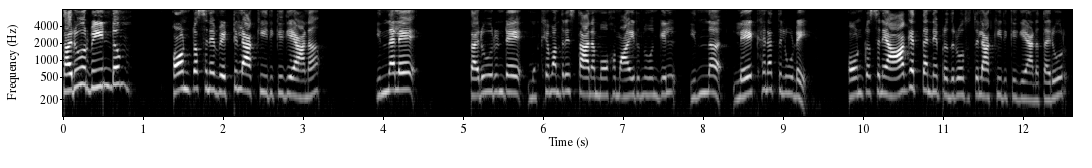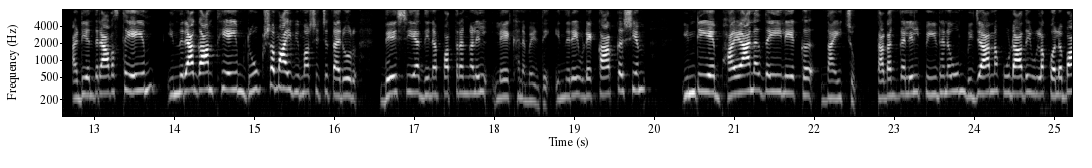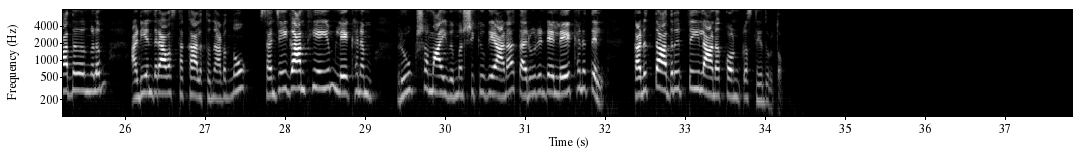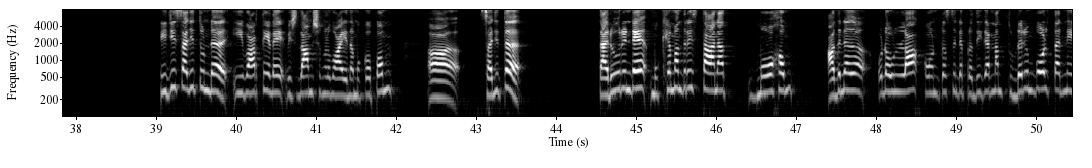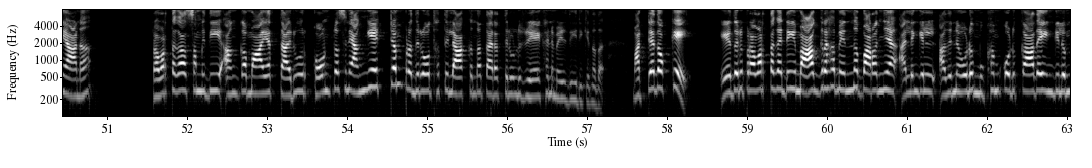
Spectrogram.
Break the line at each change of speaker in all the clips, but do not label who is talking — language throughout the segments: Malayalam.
തരൂർ വീണ്ടും കോൺഗ്രസിനെ വെട്ടിലാക്കിയിരിക്കുകയാണ്. ഇന്നലെ തരൂരിന്റെ മുഖ്യമന്ത്രി സ്ഥാനമോഹമായിരുന്നുവെങ്കിൽ ഇന്ന് ലേഖനത്തിലൂടെ കോൺഗ്രസിനെ ആകെ തന്നെ പ്രതിരോധത്തിലാക്കിയിരിക്കുകയാണ് തരൂർ. അടിയന്തരാവസ്ഥയെയും ഇന്ദിരാഗാന്ധിയെയും രൂക്ഷമായി വിമർശിച്ച് തരൂർ ദേശീയ ദിനപത്രങ്ങളിൽ ലേഖനമെഴുതി. ഇന്ദിരയുടെ കാർക്കശ്യം ഇന്ത്യയെ ഭയാനകതയിലേക്ക് നയിച്ചു. തടങ്കലിൽ പീഡനവും വിചാരണ കൂടാതെയുള്ള കൊലപാതകങ്ങളും അടിയന്തരാവസ്ഥ കാലത്ത് നടന്നു. സഞ്ജയ് ഗാന്ധിയെയും ലേഖനം രൂക്ഷമായി വിമർശിക്കുകയാണ്. തരൂരിന്റെ ലേഖനത്തിൽ കടുത്ത അതൃപ്തിയിലാണ് കോൺഗ്രസ് നേതൃത്വം. ടി ജി സജിത്തുണ്ട് ഈ വാർത്തയുടെ വിശദാംശങ്ങളുമായി നമുക്കൊപ്പം. സജിത്ത് തരൂരിന്റെ മുഖ്യമന്ത്രി സ്ഥാന മോഹം അതിനോടുള്ള കോൺഗ്രസിന്റെ പ്രതികരണം തുടരുമ്പോൾ തന്നെയാണ് പ്രവർത്തക സമിതി അംഗമായ തരൂർ കോൺഗ്രസിനെ അങ്ങേറ്റം പ്രതിരോധത്തിലാക്കുന്ന തരത്തിലുള്ള ലേഖനം എഴുതിയിരിക്കുന്നത്. മറ്റേതൊക്കെ? ഏതൊരു പ്രവർത്തകന്റെയും ആഗ്രഹം എന്ന് പറഞ്ഞ് അല്ലെങ്കിൽ അതിനോട് മുഖം കൊടുക്കാതെയെങ്കിലും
